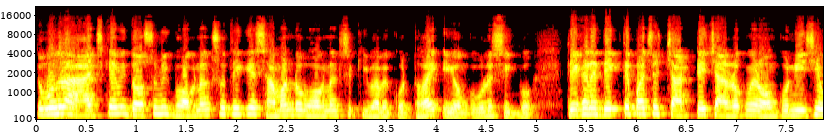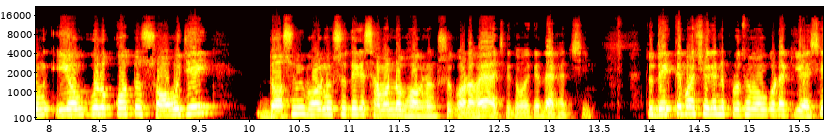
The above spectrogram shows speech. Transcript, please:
তো বন্ধুরা, আজকে আমি দশমিক ভগ্নাংশ থেকে সামান্য ভগ্নাংশ কীভাবে করতে হয় এই অঙ্কগুলো শিখব। তো এখানে দেখতে পাচ্ছ চারটে চার রকমের অঙ্ক নিয়েছি এবং এই অঙ্কগুলো কত সহজেই দশমিক ভগ্নাংশ থেকে সামান্য ভগ্নাংশ করা হয় আজকে তোমাকে দেখাচ্ছি। তো দেখতে পাচ্ছ এখানে প্রথম অঙ্কটা কি আছে?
